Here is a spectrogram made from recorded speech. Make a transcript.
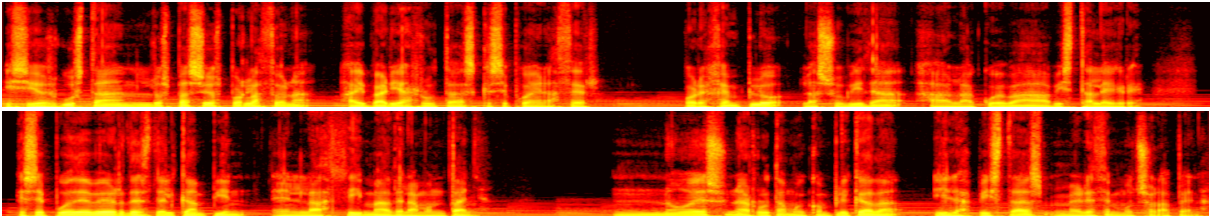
Y si os gustan los paseos por la zona, hay varias rutas que se pueden hacer. Por ejemplo, la subida a la cueva Vista Alegre, que se puede ver desde el camping en la cima de la montaña. No es una ruta muy complicada y las vistas merecen mucho la pena.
